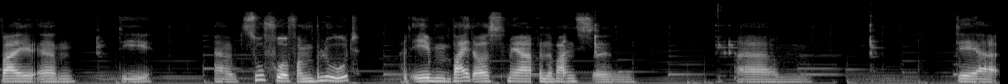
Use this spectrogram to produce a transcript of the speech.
weil ähm, die äh, Zufuhr von Blut hat eben weitaus mehr Relevanz in ähm, der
